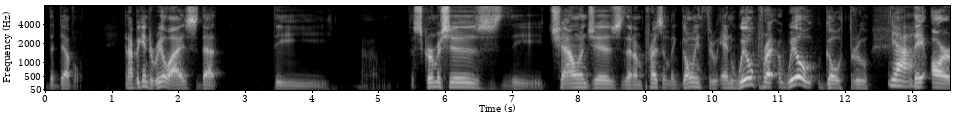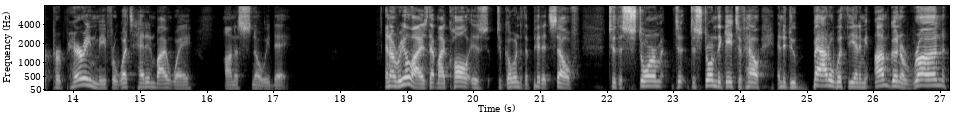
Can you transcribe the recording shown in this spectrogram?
the devil. And I begin to realize that the um, the skirmishes, the challenges that I'm presently going through and will pre- will go through, yeah. they are preparing me for what's heading my way on a snowy day. And I realize that my call is to go into the pit itself, to the storm, to, to storm the gates of hell, and to do battle with the enemy. I'm going to run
